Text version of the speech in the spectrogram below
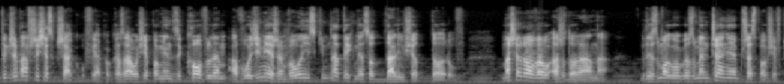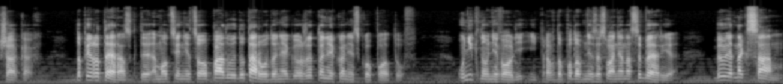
Wygrzebawszy się z krzaków, jak okazało się pomiędzy Kowlem a Włodzimierzem Wołyńskim, natychmiast oddalił się od torów. Maszerował aż do rana. Gdy zmogło go zmęczenie, przespał się w krzakach. Dopiero teraz, gdy emocje nieco opadły, dotarło do niego, że to nie koniec kłopotów. Uniknął niewoli i prawdopodobnie zesłania na Syberię. Był jednak sam,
